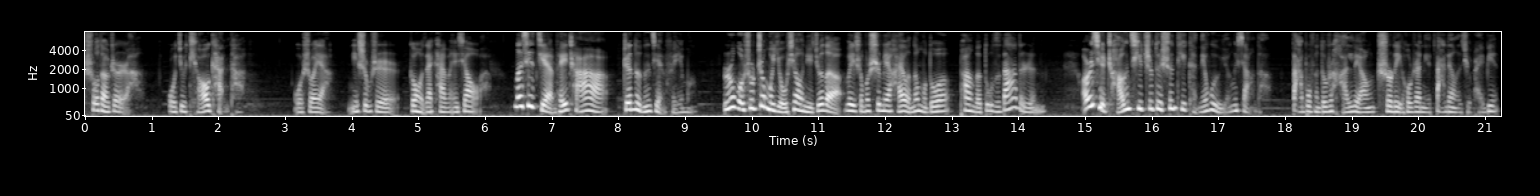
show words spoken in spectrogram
说到这儿啊，我就调侃他，我说呀，你是不是跟我在开玩笑啊？那些减肥茶啊，真的能减肥吗？如果说这么有效，你觉得为什么市面还有那么多胖的、肚子大的人？而且长期吃对身体肯定会有影响的，大部分都是寒凉，吃了以后让你大量的去排便。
